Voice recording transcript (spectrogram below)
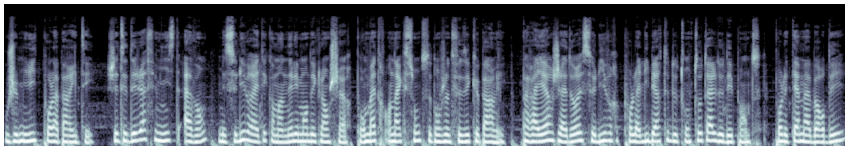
où je milite pour la parité. J'étais déjà féministe avant, mais ce livre a été comme un élément déclencheur pour mettre en action ce dont je ne faisais que parler. Par ailleurs, j'ai adoré ce livre pour la liberté de ton total de dépente, pour les thèmes abordés,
